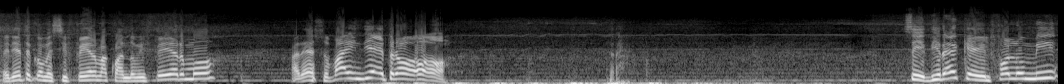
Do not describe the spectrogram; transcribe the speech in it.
Vedete come si ferma quando mi fermo? Adesso vai indietro! Sì direi che il follow me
